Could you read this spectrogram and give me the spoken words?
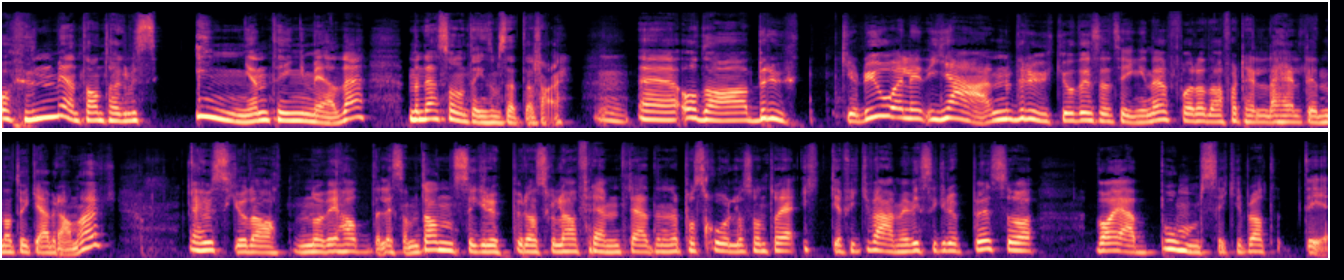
Og hun mente antageligvis ingenting med det, men det er sånne ting som setter seg. Eh, og da bruker du jo, eller hjernen bruker jo disse tingene for å da fortelle deg hele tiden at du ikke er bra nok. Jeg husker jo da at når vi hadde liksom dansegrupper og skulle ha fremtredende på skole, og sånt, og jeg ikke fikk være med i visse grupper, så var jeg bomsikker på at det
